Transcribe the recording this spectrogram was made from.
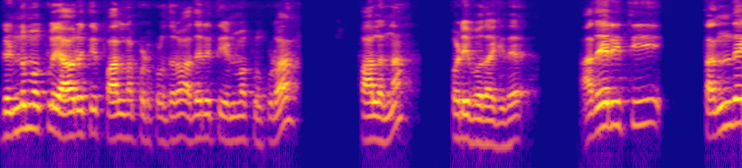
ಗಂಡು ಮಕ್ಕಳು ಯಾವ ರೀತಿ ಪಾಲನ್ನು ಪಡ್ಕೊಳ್ತಾರೋ ಅದೇ ರೀತಿ ಹೆಣ್ಮಕ್ಳು ಕೂಡ ಪಾಲನ್ನು ಪಡಿಬೋದಾಗಿದೆ. ಅದೇ ರೀತಿ ತಂದೆ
